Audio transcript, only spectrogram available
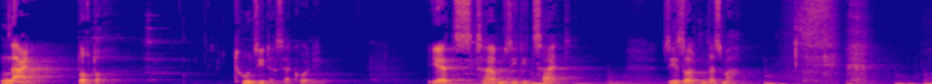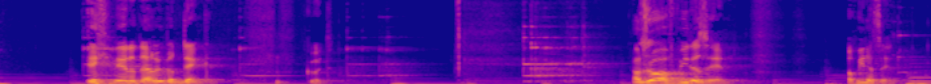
Nein. Doch, doch. Tun Sie das, Herr Koning. Jetzt haben Sie die Zeit. Sie sollten das machen. Ich werde darüber denken. Gut. Also auf Wiedersehen. Auf Wiedersehen.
